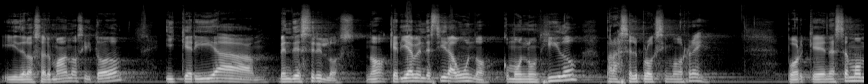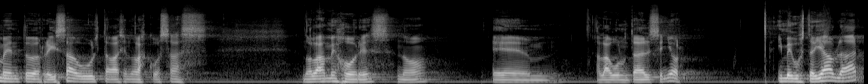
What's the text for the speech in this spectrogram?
y de los hermanos y todo, y quería bendecirlos, ¿no? Quería bendecir a uno como un ungido para ser el próximo rey. Porque en ese momento el rey Saúl estaba haciendo las cosas no las mejores, ¿no? Em, a la voluntad del Señor. Y me gustaría hablar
